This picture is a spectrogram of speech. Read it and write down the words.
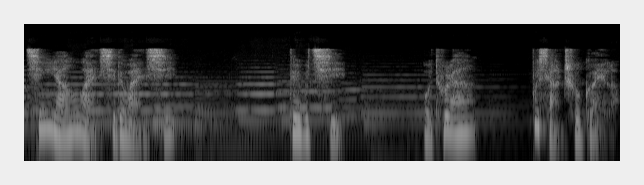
清扬惋惜的惋惜。对不起，我突然不想出轨了。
